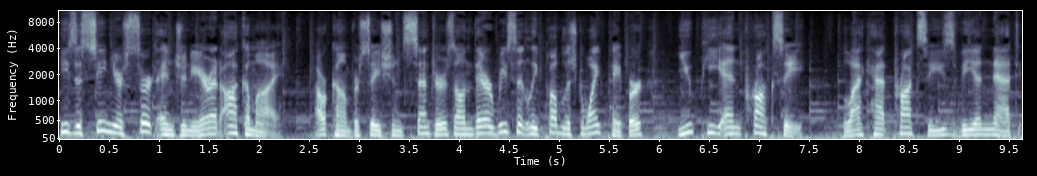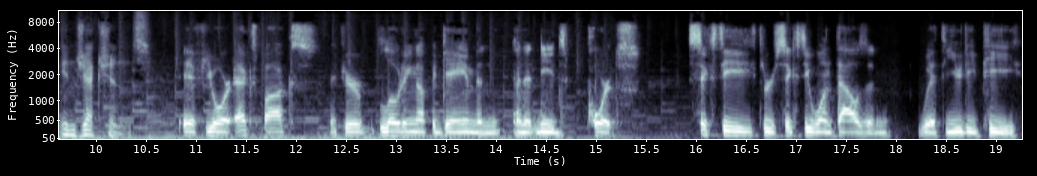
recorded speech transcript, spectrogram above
He's a senior CERT engineer at Akamai. Our conversation centers on their recently published white paper, UPnProxy Black Hat Proxies via NAT Injections. If your Xbox, if you're loading up a game and, and it needs ports 60 through 61,000 with UDP,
